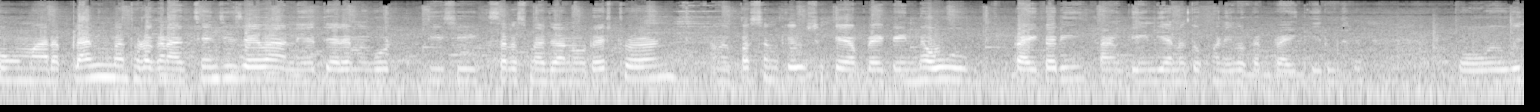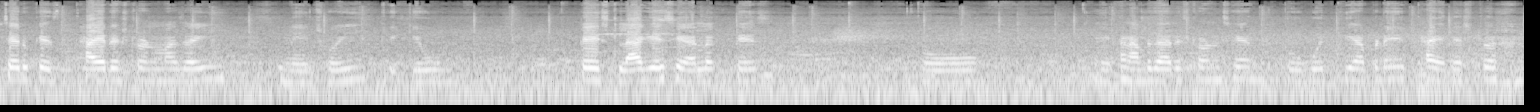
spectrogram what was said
તો મારા પ્લાનિંગમાં થોડા ઘણા ચેન્જીસ આવ્યા અને અત્યારે અમે ગોઠવી છીએ સરસ મજાનું રેસ્ટોરન્ટ અમે પસંદ કર્યું છે કે આપણે કંઈ નવું ટ્રાય કરી, કારણ કે ઇન્ડિયાનું તો ઘણી વખત ટ્રાય કર્યું છે. તો એવું વિચાર્યું કે થાઈ રેસ્ટોરન્ટમાં જઈ ને જોઈ કે કેવું ટેસ્ટ લાગે છે, અલગ ટેસ્ટ તો એ ઘણા બધા રેસ્ટોરન્ટ છે. તો વચ્ચે આપણે થાઈ રેસ્ટોરન્ટ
